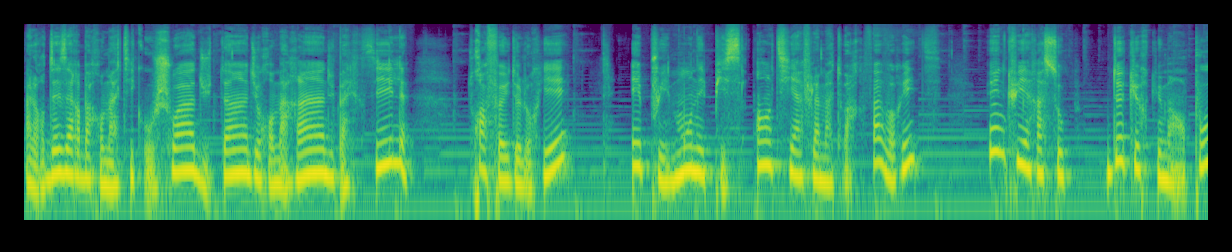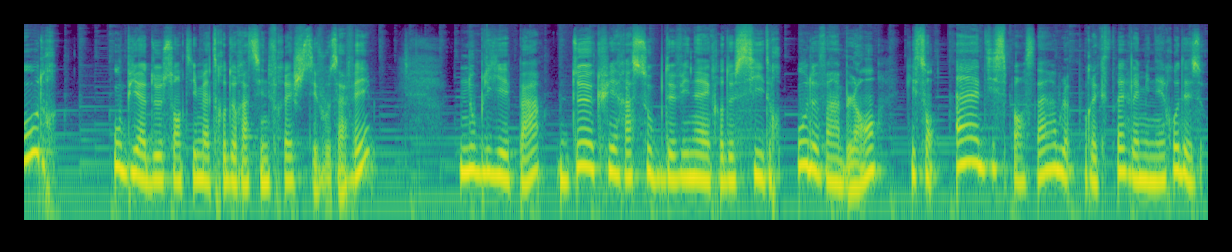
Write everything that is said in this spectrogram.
alors des herbes aromatiques au choix, du thym, du romarin, du persil, trois feuilles de laurier, et puis mon épice anti-inflammatoire favorite, une cuillère à soupe de curcuma en poudre, ou bien 2 cm de racines fraîches si vous avez. N'oubliez pas 2 cuillères à soupe de vinaigre de cidre ou de vin blanc qui sont indispensables pour extraire les minéraux des eaux.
